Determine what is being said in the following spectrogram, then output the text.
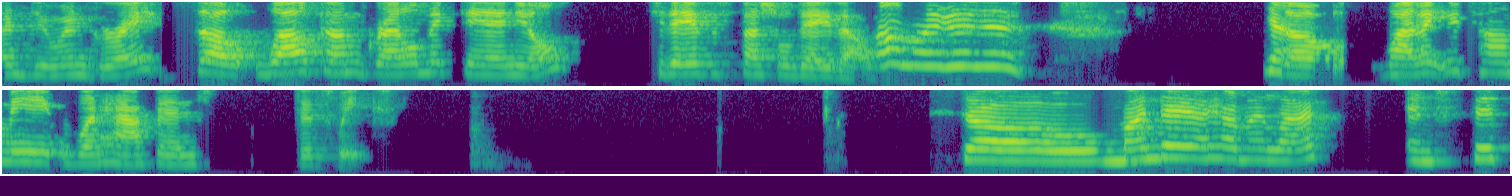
I'm doing great. So, welcome, Gretel McDaniel. Today is a special day, though. Oh my goodness. Yeah. So, why don't you tell me what happened this week? So Monday I had my last and fifth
